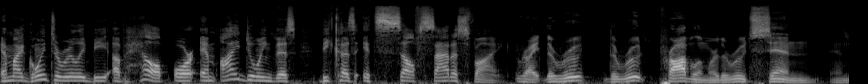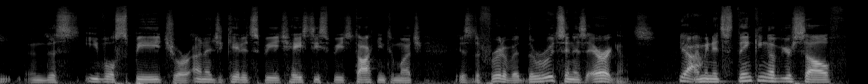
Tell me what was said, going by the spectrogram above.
Am I going to really be of help, or am I doing this because it's self satisfying? Right. The root the root problem or the root sin and and this evil speech or uneducated speech, hasty speech, talking too much is the fruit of it. The roots in is arrogance. Yeah. I mean it's thinking of yourself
